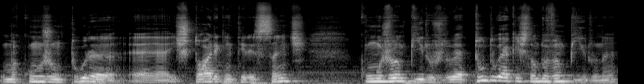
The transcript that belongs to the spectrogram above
uma conjuntura é, histórica interessante com os vampiros. É, tudo é a questão do vampiro, né?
